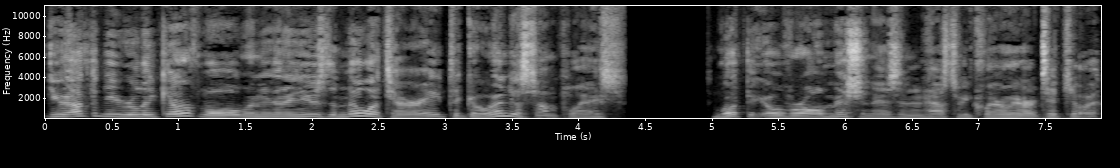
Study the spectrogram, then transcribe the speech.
you have to be really careful when you're going to use the military to go into some place. What the overall mission is, and it has to be clearly articulate.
